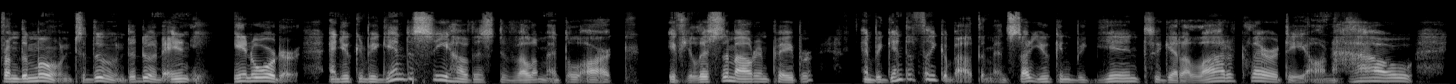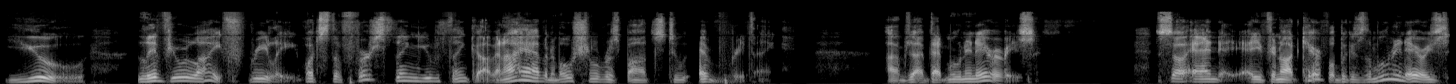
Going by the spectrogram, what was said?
from the moon to Dune to Dune in, in order. And you can begin to see how this developmental arc, if you list them out in paper, and begin to think about them and so you can begin to get a lot of clarity on how you live your life really. What's the first thing you think of? And i have an emotional response to everything. I've that moon in aries. So and if you're not careful because the moon in aries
